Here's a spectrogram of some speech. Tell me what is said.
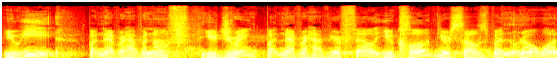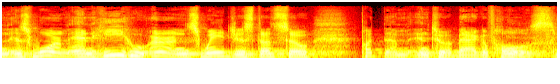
You eat, but never have enough. You drink, but never have your fill. You clothe yourselves, but no one is warm. And he who earns wages does so put them into a bag of holes.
